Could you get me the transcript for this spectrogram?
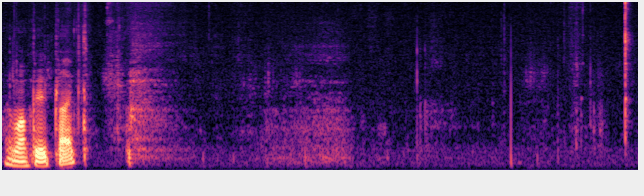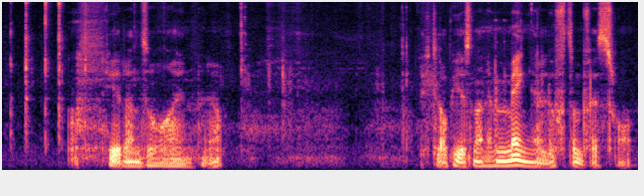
Wenn man Bild bleibt. Hier dann so rein. Ja. Ich glaube, hier ist noch eine Menge Luft zum Festschrauben.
